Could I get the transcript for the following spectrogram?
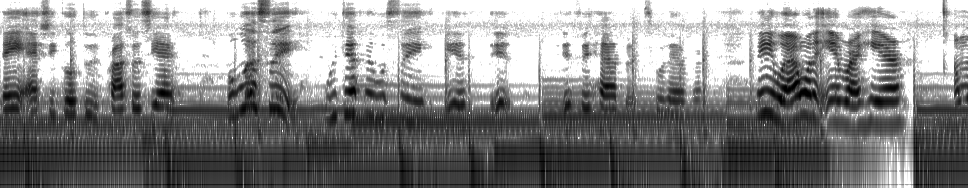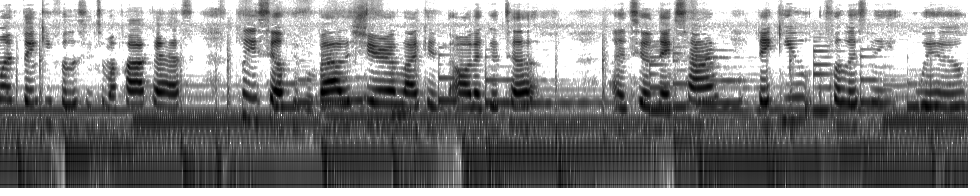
They ain't actually go through the process yet, but we'll see. We definitely will see if it if it happens, whatever. Anyway, I want to end right here. I want to thank you for listening to my podcast. Please tell people about it, share, like it, and all that good stuff. Until next time, thank you for listening. Will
